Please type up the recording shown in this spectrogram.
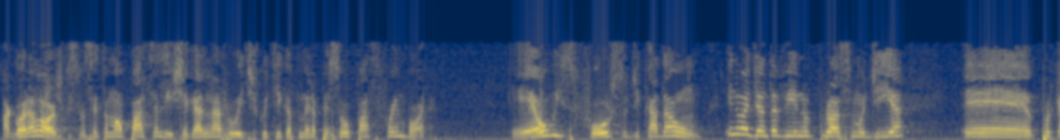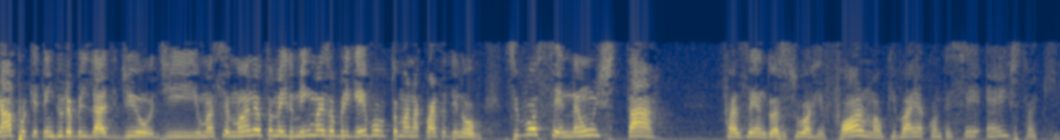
Agora, lógico, se você tomar o passe ali, chegar ali na rua e discutir com a primeira pessoa, o passe foi embora. É o esforço de cada um. E não adianta vir no próximo dia é, porque, ah, porque tem durabilidade de, de, uma semana, eu tomei domingo, mas obriguei, vou tomar na quarta de novo. Se você não está fazendo a sua reforma, o que vai acontecer é isto aqui.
